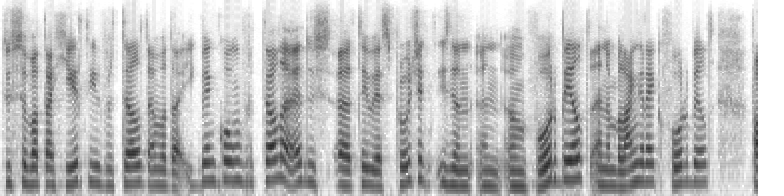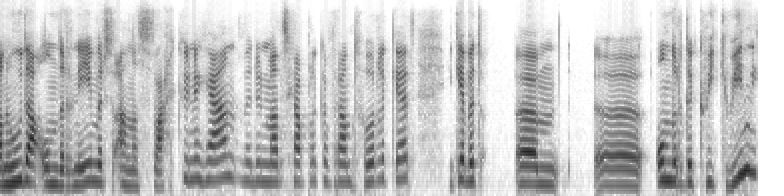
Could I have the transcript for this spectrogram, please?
tussen wat dat Geert hier vertelt en wat dat ik ben komen vertellen. Hè. Dus eh, TWS Project is een, een, een voorbeeld en een belangrijk voorbeeld van hoe dat ondernemers aan de slag kunnen gaan met hun maatschappelijke verantwoordelijkheid. Ik heb het um, uh, onder de quick win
